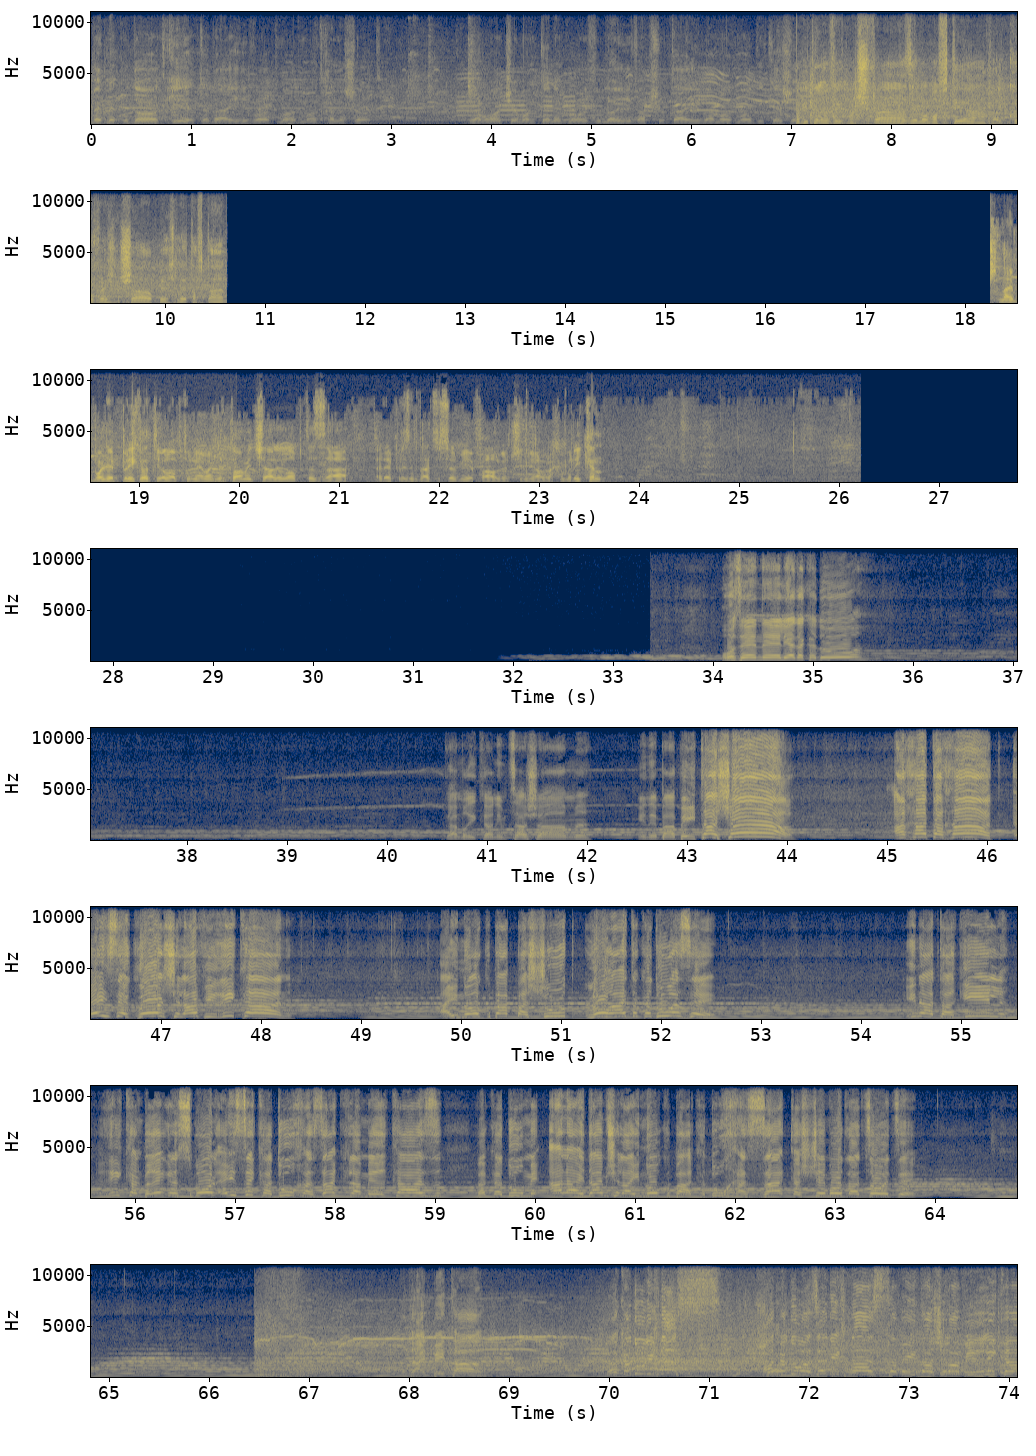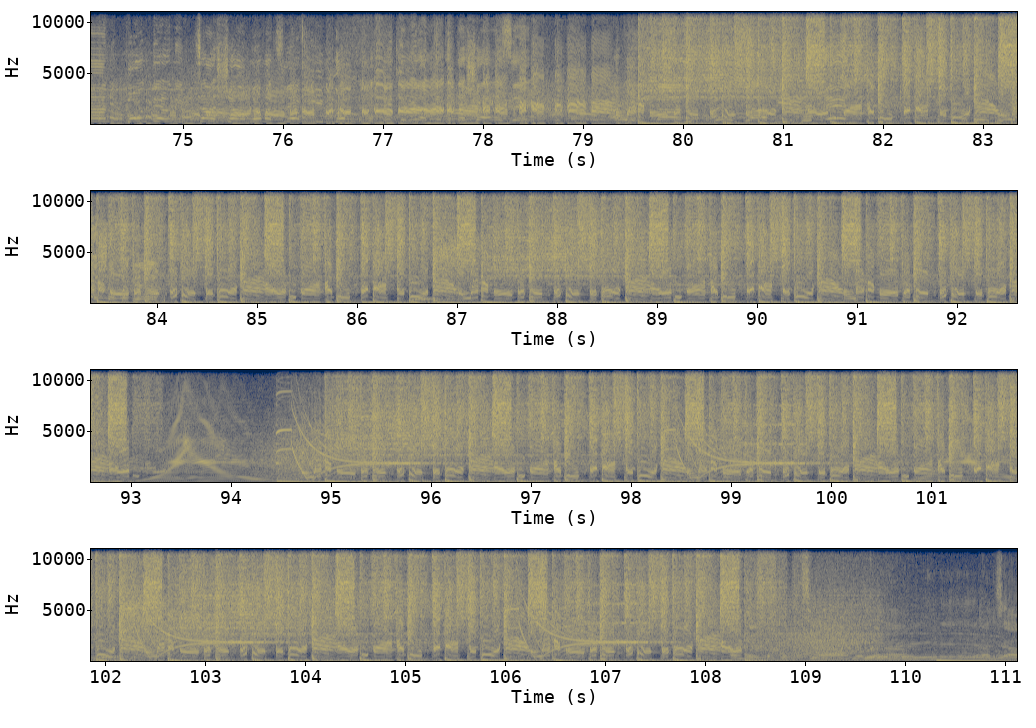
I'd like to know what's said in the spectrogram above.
מאבד נקודות, כי אתה יודע, יריבות מאוד מאוד חלשות. למרות שמונטנגרו זו לא יריבה פשוטה, יריבה מאוד מאוד עיקשת. מכבי תל אביב משווה, זה לא מפתיע, אבל כובש השער בהחלט הפתעה. najbolje prihvatio loptu Nemanja Tomića, ali lopta za reprezentaciju Srbije faul činio Abraham Rikan. רוזן אה, ליד הכדור. גם ריקה נמצא שם. הנה בא בעיטה שער! אחת אחת! איזה גול של אבי ריקן! איינוגבה פשוט לא ראה את הכדור הזה! הנה התרגיל, ריקן ברגל שמאל, איזה כדור חזק למרכז והכדור מעל הידיים של האינוגבה, כדור חזק, קשה מאוד לעצור את זה. ביתר. והכדור נכנס! הכדור הזה נכנס, הבעיטה של אבי ריקן, בונדר נמצא שם, לא מצליח למנוע, מחליט למי לתת את השער הזה.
